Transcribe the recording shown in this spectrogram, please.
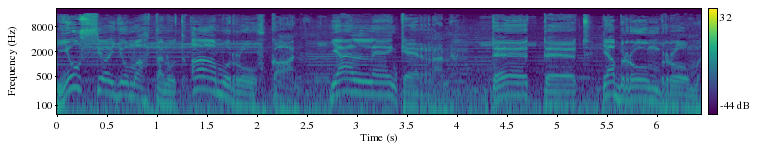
Jussi on jumahtanut aamuruuhkaan. Jälleen kerran. Tööt, tööt ja brum brum.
